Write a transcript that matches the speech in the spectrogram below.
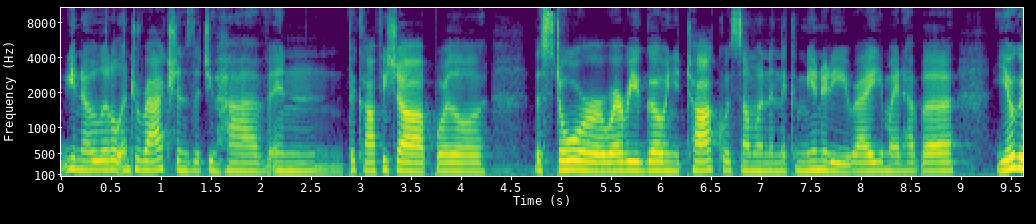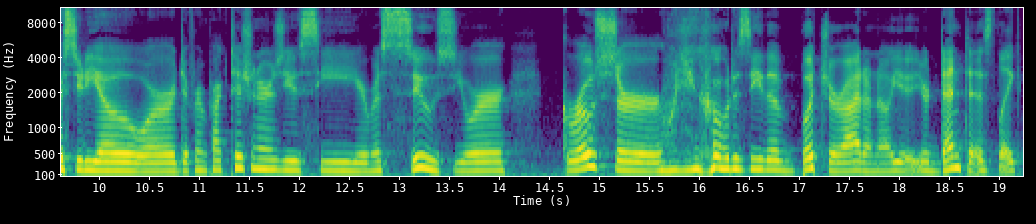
you know little interactions that you have in the coffee shop or the the store or wherever you go and you talk with someone in the community, right? You might have a yoga studio or different practitioners you see, your masseuse, your grocer, when you go to see the butcher, I don't know, your dentist, like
